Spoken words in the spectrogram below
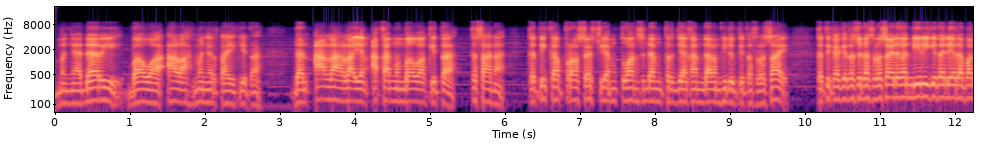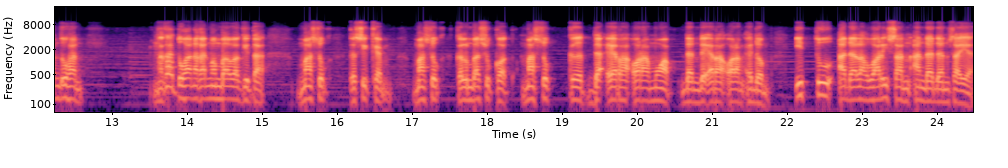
menyadari bahwa Allah menyertai kita dan Allah lah yang akan membawa kita ke sana. Ketika proses yang Tuhan sedang kerjakan dalam hidup kita selesai, ketika kita sudah selesai dengan diri kita di hadapan Tuhan, maka Tuhan akan membawa kita masuk ke Sikem, masuk ke lembah Sukot, masuk ke daerah orang Moab dan daerah orang Edom. Itu adalah warisan Anda dan saya.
